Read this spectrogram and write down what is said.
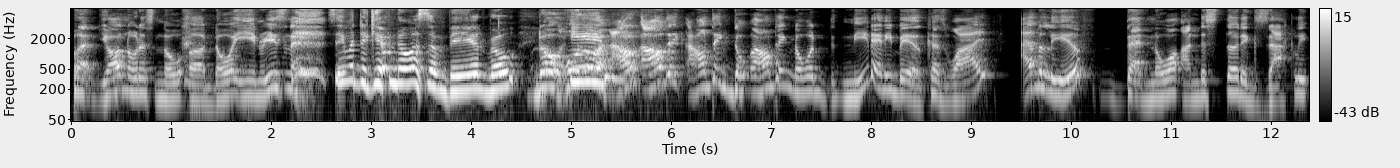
but y'all notice no uh Noah ain't reasoning. See what they give Noah some bail, bro. No, hold He on. I don't, I don't think I don't think I don't think Noah need any bail. Cause why? I believe that Noah understood exactly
